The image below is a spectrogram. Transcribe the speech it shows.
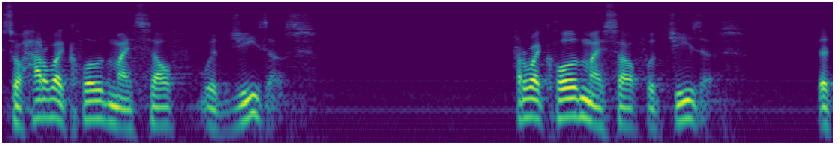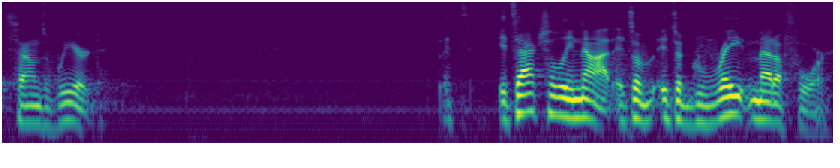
So, how do I clothe myself with Jesus? How do I clothe myself with Jesus? That sounds weird. It's, it's actually not. It's a, it's a great metaphor.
